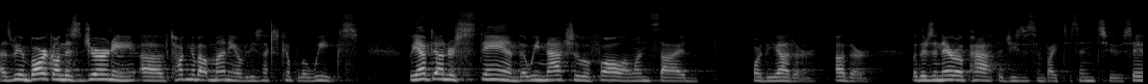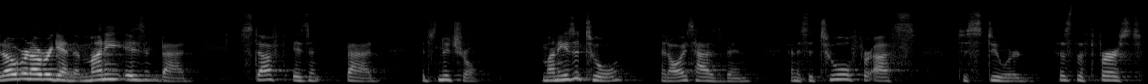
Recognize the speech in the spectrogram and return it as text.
as we embark on this journey of talking about money over these next couple of weeks, we have to understand that we naturally will fall on one side or the other. other. But there's a narrow path that Jesus invites us into. Say it over and over again that money isn't bad. Stuff isn't bad. It's neutral. Money is a tool, it always has been, and it's a tool for us to steward. That's the first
